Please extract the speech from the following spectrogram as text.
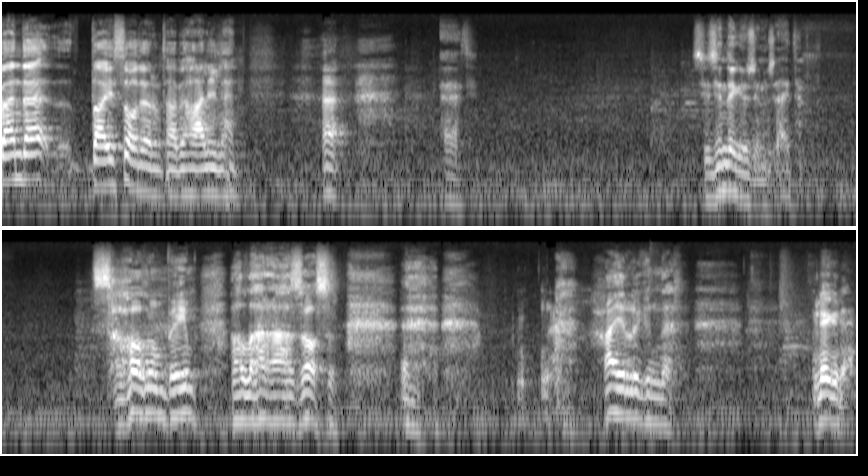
ben de dayısı oluyorum tabii haliyle. Evet. Sizin de gözünüz aydın. Sağ olun beyim, Allah razı olsun. Eh, Hayırlı günler. Güle güle.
